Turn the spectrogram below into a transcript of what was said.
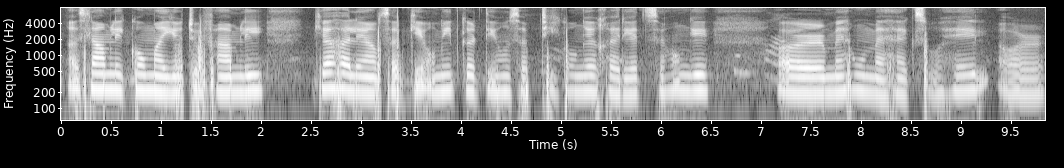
वालेकुम माय यूट्यूब फैमिली। क्या हाल है आप सबकी? उम्मीद करती हूँ सब ठीक होंगे, खैरियत से होंगे। और मैं हूँ महक सुहेल और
